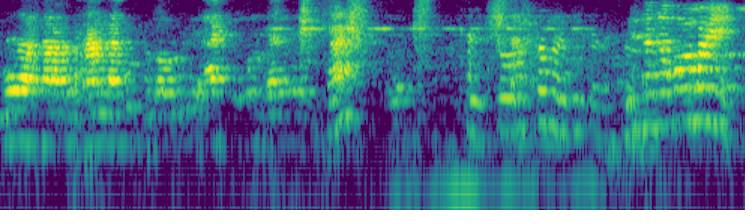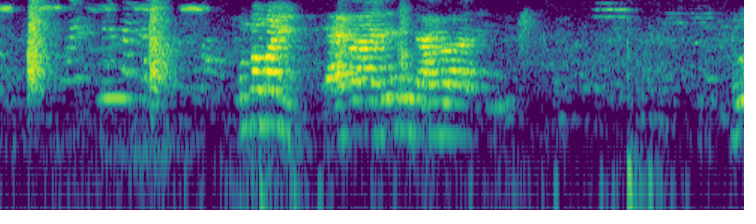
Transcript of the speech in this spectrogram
মেলা সারা ধান রাখুন তো বাবু আসতে কোন ধান খালি তোর তো বলতে হবে ড্রাইভার আছে নি ড্রাইভার আছে হুম।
